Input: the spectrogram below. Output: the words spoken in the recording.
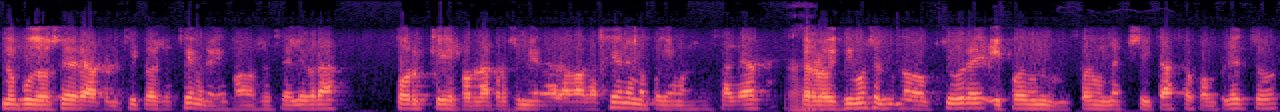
No pudo ser a principios de septiembre, que es cuando se celebra, porque por la proximidad de las vacaciones no podíamos ensayar, Ajá. pero lo hicimos el 1 de octubre y fue un, fue un exitazo completo.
